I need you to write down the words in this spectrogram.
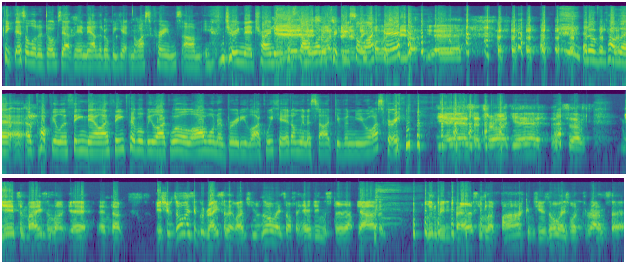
think there's a lot of dogs out there now that'll be getting ice creams um, during their training because yeah, they want to produce a like her. Yeah, It'll become a, a popular thing now. I think people will be like, "Well, I want a broody like Wicked. I'm going to start giving you ice cream." yes, that's right. Yeah, it's um, yeah, it's amazing. Like yeah, and um, yeah, she was always a good racer. That one, she was always off ahead in the stirrup yard and a little bit embarrassing, like bark, and she was always wanting to run. So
